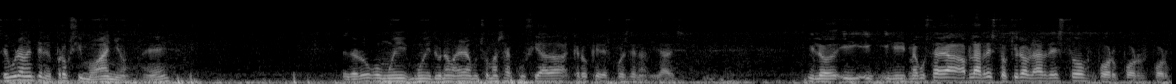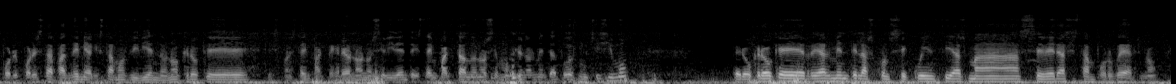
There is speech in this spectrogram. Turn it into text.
seguramente en el próximo año. ¿eh? Desde luego, muy, muy, de una manera mucho más acuciada, creo que después de Navidades. Y, me gustaría hablar de esto, quiero hablar de esto por, por, por, por esta pandemia que estamos viviendo. ¿no? Creo que está impactando, creo, no, no es evidente que está impactándonos emocionalmente a todos muchísimo, pero creo que realmente las consecuencias más severas están por ver. ¿no?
